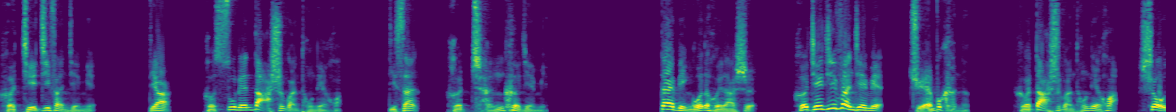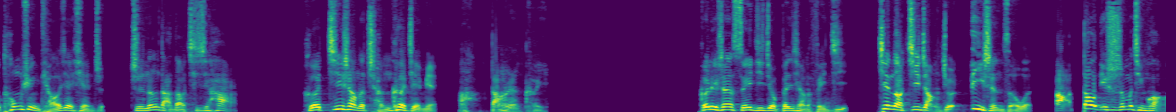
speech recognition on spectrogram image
和劫机犯见面；第二，和苏联大使馆通电话；第三，和乘客见面。戴秉国的回答是：和劫机犯见面绝不可能；和大使馆通电话受通讯条件限制，只能打到齐齐哈尔；和机上的乘客见面啊，当然可以。格里山随即就奔向了飞机，见到机长就厉声责问：啊，到底是什么情况？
